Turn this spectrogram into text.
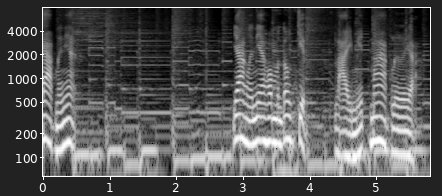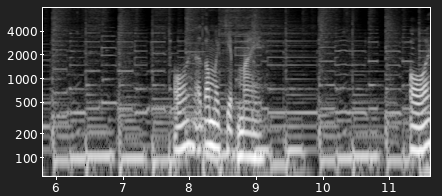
ยากนะเนี่ย ยากนะเนี่ย เพราะมันต้องเก็บหลายเม็ดมากเลยอะ่ะ โอ้ยแล้วต้องมาเก็บใหม่ โอ้ย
